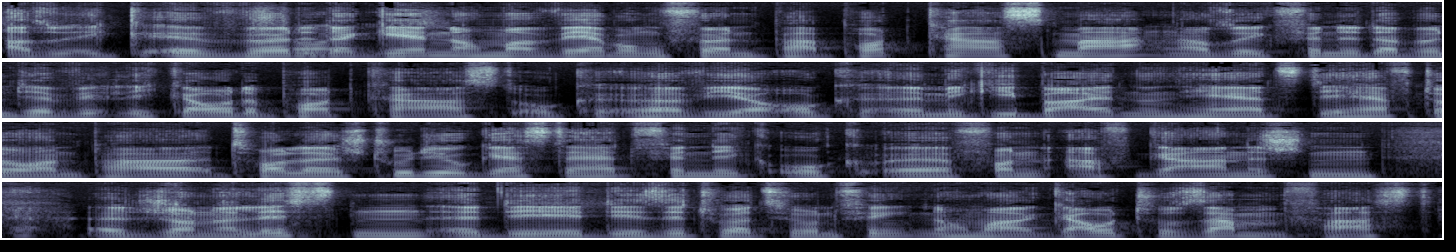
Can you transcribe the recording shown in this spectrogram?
Also ich äh, würde da gerne nochmal Werbung für ein paar Podcasts machen. Also ich finde, da sind ja wirklich gaude Podcast, auch äh, wie auch äh, Mickey Biden Herz, die Hefter ein paar tolle Studiogäste hat, finde ich, auch äh, von afghanischen äh, Journalisten, äh, die die Situation, finde ich, nochmal gaut zusammenfasst,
